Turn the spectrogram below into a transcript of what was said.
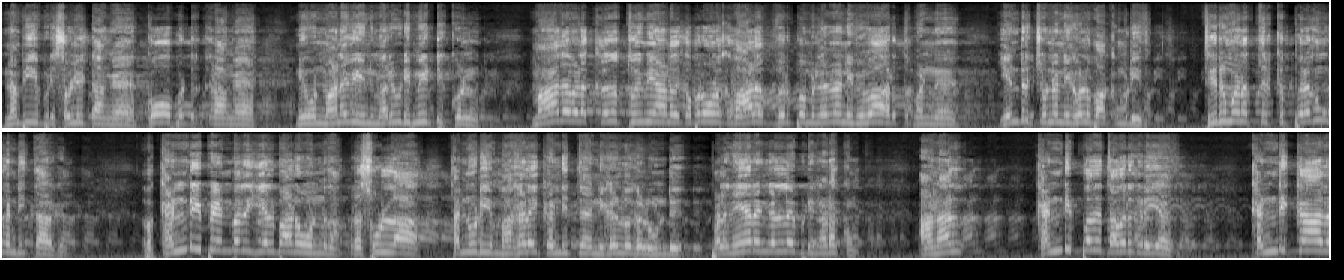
நபி இப்படி சொல்லிட்டாங்க. கோவப்பட்டிருக்கிறாங்க. நீ உன் மனைவி நீ மறுபடியும் மீட்டிக்கொள். மாத விளக்கு தூய்மையானதுக்கு அப்புறம் உனக்கு வாழ விருப்பம் இல்லைன்னா நீ விவாகரத்து பண்ணு என்று சொன்ன நிகழ்வு பார்க்க முடியுது. திருமணத்திற்கு பிறகும் கண்டித்தார்கள். கண்டிப்பு என்பது இயல்பான ஒண்ணுதான். ரசூல்லா தன்னுடைய மகளை கண்டித்த நிகழ்வுகள் உண்டு. பல நேரங்களில் இப்படி நடக்கும். ஆனால் கண்டிப்பது தவறு கிடையாது. கண்டிக்காத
